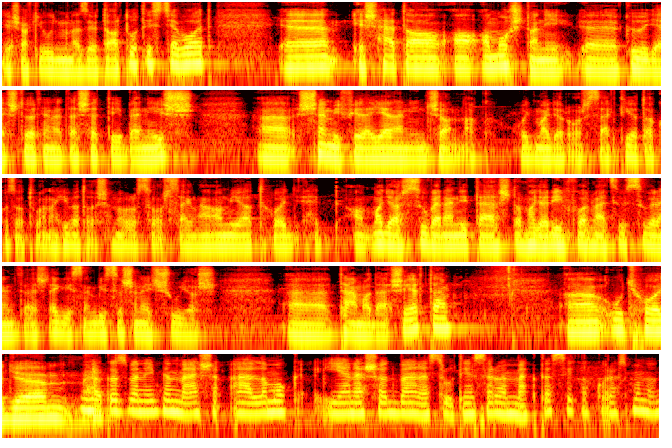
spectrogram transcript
és aki úgymond az ő tartótisztje volt. És hát a, a, a mostani külgyes történet esetében is semmiféle jelen nincs annak, hogy Magyarország tiltakozott volna hivatalosan Oroszországnál, amiatt, hogy hát a magyar szuverenitást, a magyar információs szuverenitást egészen biztosan egy súlyos támadás érte. Uh, úgyhogy... Uh, Miközben hát, egyébként más államok ilyen esetben ezt rutinszerűen megteszik, akkor azt mondod?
